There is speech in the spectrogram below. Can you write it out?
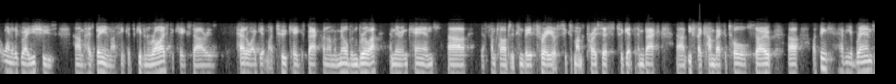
One of the great issues um, has been, and I think it's given rise to Kegstar, is how do I get my two kegs back when I'm a Melbourne brewer and they're in Cairns? Uh, know, sometimes it can be a three or a six month process to get them back um, if they come back at all. So uh, I think having a brand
